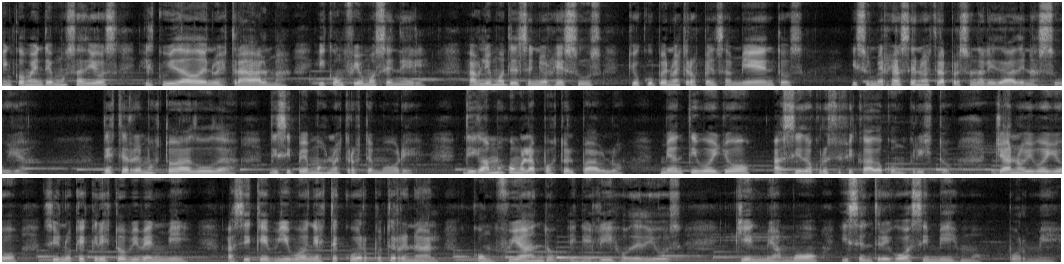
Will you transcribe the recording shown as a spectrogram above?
Encomendemos a Dios el cuidado de nuestra alma y confiemos en Él. Hablemos del Señor Jesús que ocupe nuestros pensamientos y sumérjase nuestra personalidad en la suya. Desterremos toda duda, disipemos nuestros temores. Digamos como el apóstol Pablo, mi antiguo yo ha sido crucificado con Cristo. Ya no vivo yo, sino que Cristo vive en mí. Así que vivo en este cuerpo terrenal, confiando en el Hijo de Dios quien me amó y se entregó a sí mismo por mí.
